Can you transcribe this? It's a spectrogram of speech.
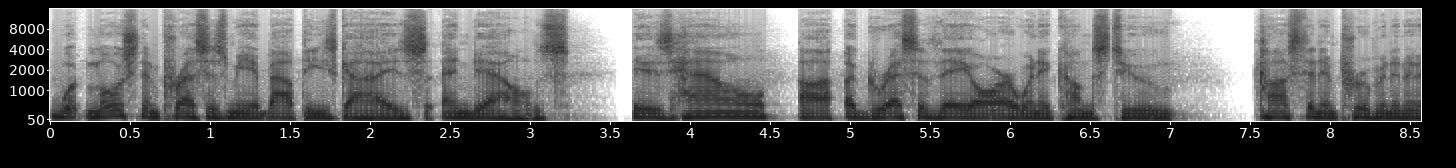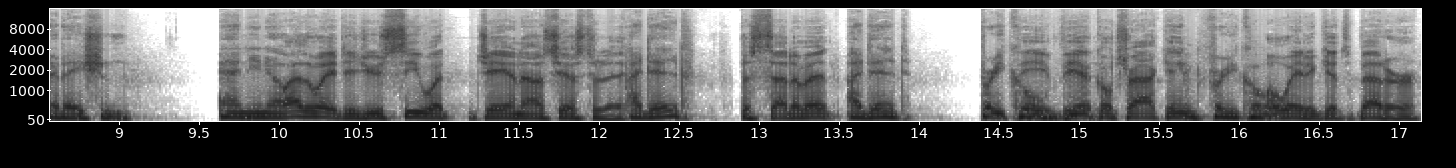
what most impresses me about these guys and gals is how uh, aggressive they are when it comes to constant improvement and innovation. And you know, By the way, did you see what Jay announced yesterday? I did, the sediment, I did, pretty cool. the vehicle tracking. Pretty cool. Oh wait, it gets better.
